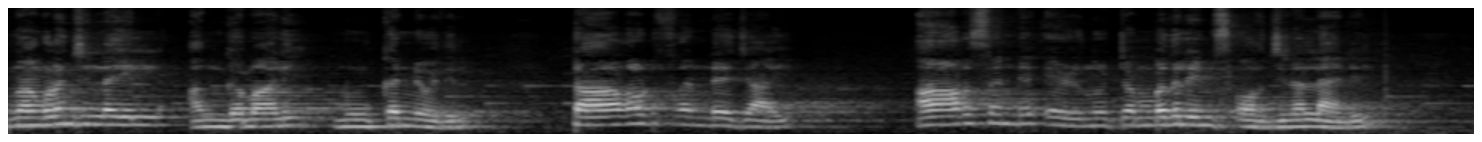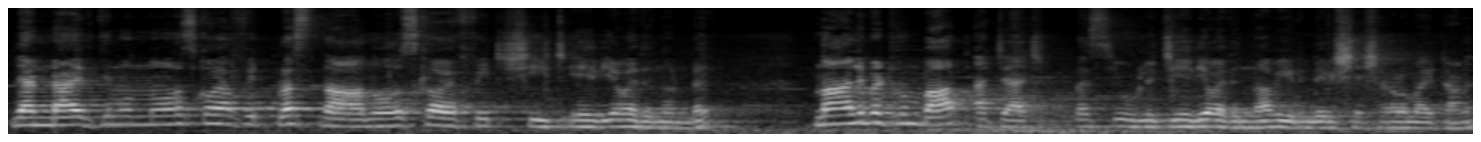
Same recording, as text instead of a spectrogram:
എറണാകുളം ജില്ലയിൽ അങ്കമാലി മൂക്കന്നൂരിൽ ടാറോഡ് ഫ്രണ്ടേജായി ആറ് സെന്റ് എഴുന്നൂറ്റമ്പത് ലിൻസ് ഒറിജിനൽ ലാൻഡിൽ രണ്ടായിരത്തി മുന്നൂറ് സ്ക്വയർ ഫീറ്റ് പ്ലസ് നാനൂറ് സ്ക്വയർ ഫീറ്റ് ഷീറ്റ് ഏരിയ വരുന്നുണ്ട്. നാല് bedroom bath attached plus utility area വരുന്ന വീടിന്റെ വിശേഷങ്ങളുമായിട്ടാണ്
